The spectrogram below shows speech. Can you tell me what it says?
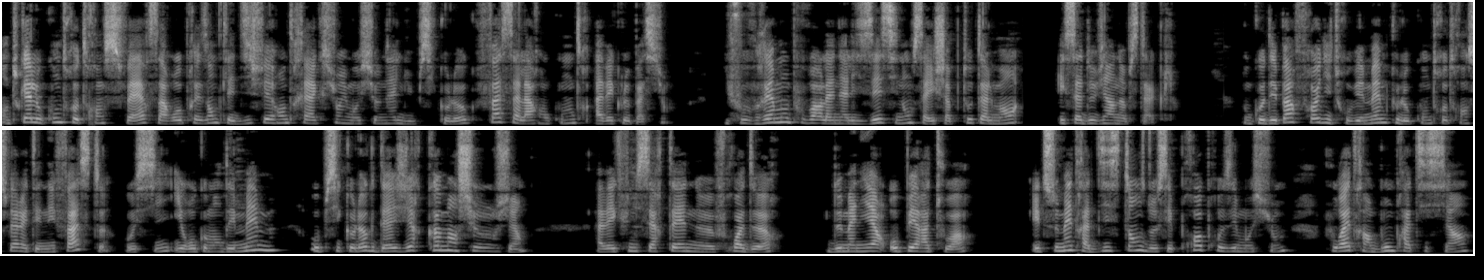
En tout cas, le contre-transfert, ça représente les différentes réactions émotionnelles du psychologue face à la rencontre avec le patient. Il faut vraiment pouvoir l'analyser, sinon ça échappe totalement et ça devient un obstacle. Donc au départ, Freud y trouvait même que le contre-transfert était néfaste aussi, il recommandait même au psychologue d'agir comme un chirurgien, avec une certaine froideur, de manière opératoire, et de se mettre à distance de ses propres émotions pour être un bon praticien,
